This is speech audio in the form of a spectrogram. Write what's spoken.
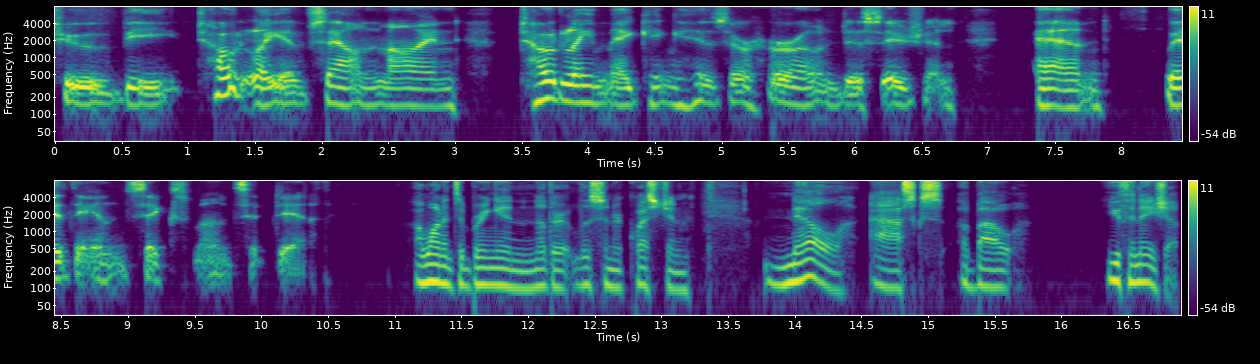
to be totally of sound mind, totally making his or her own decision, and within six months of death. I wanted to bring in another listener question. Nell asks about euthanasia,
